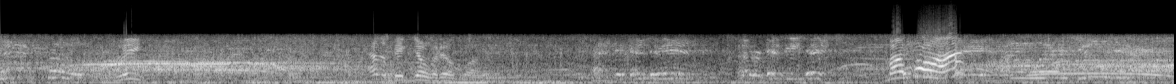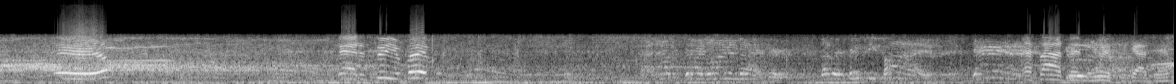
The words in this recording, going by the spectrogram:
Jackson. Lee. That's a big joke of this one. At defensive end, number 56, My boy. Jay Fowler Jr. Yeah. Our David Winston, goddamn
